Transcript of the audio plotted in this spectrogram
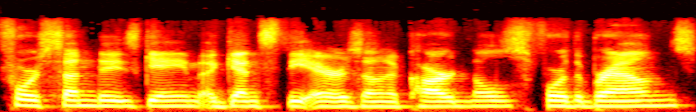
for Sunday's game against the Arizona Cardinals for the Browns.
